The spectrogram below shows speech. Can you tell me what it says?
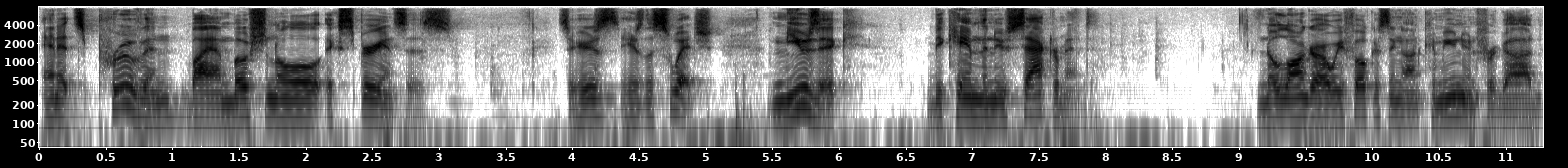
and it's proven by emotional experiences. So here's, here's the switch music became the new sacrament. No longer are we focusing on communion for God,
